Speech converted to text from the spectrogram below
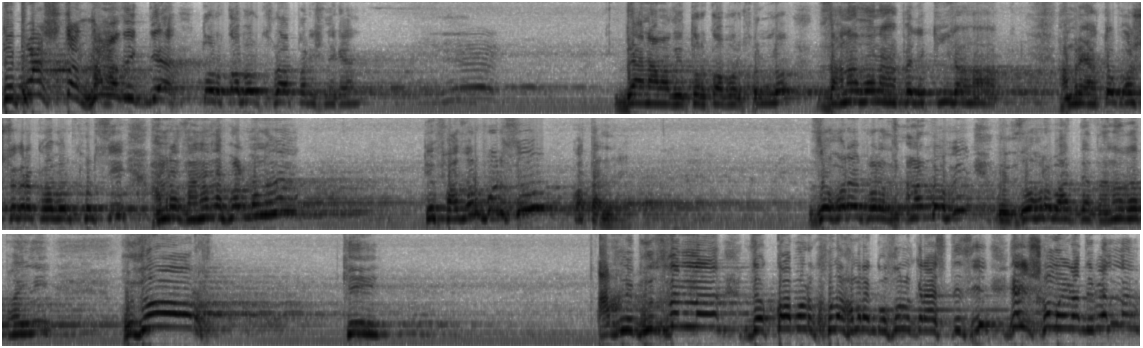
তুই পাঁচটা নামাজিক দিয়া তোর কবর খোলা পারিস না কেন? দেন আমাদের তোর কবর খুললো। জানাজা না পেলে কি রাখ আমরা এত কষ্ট করে কবর খুঁড়ছি, আমরা জানাজা পড়ব না। তুই ফজর পড়ছো? কথা নেই। জোহরের পরে জানাজা হবে ওই জোহর বাদ দিয়ে জানাজা পাইনি। হুজুর! কি? আপনি বুঝবেন না যে কবর খুঁড়ে আমরা গোসল করে আসতেছি, এই সময়টা দিবেন না?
